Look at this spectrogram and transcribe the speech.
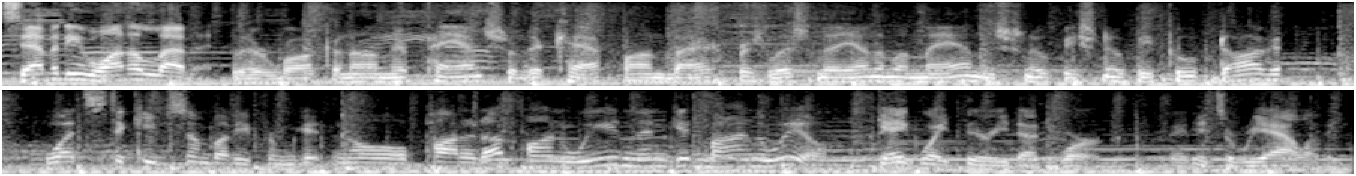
7111. They're walking on their pants with their cap on backwards, listening to Enema Man and Snoopy Snoopy Poop Dog. What's to keep somebody from getting all potted up on weed and then getting behind the wheel? Gateway theory doesn't work. It's a reality.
